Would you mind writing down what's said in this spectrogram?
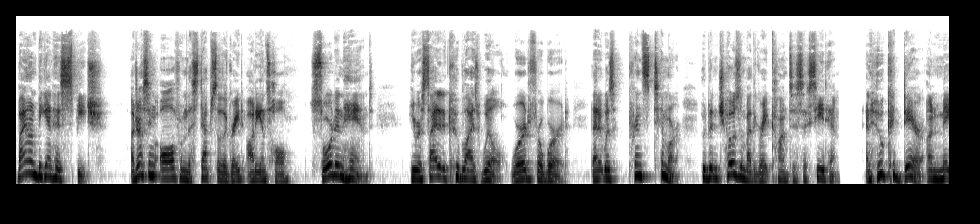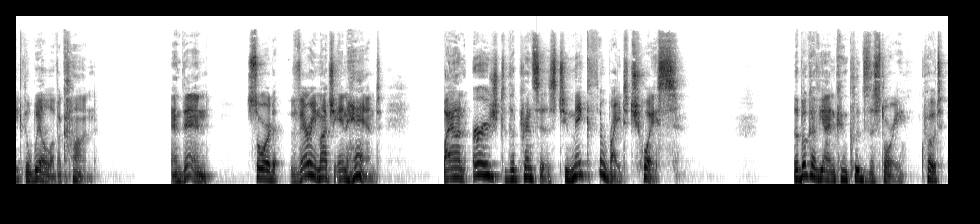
Bayan began his speech, Addressing all from the steps of the great audience hall, sword in hand, he recited Kublai's will, word for word, that it was Prince Timur who'd been chosen by the great Khan to succeed him, and who could dare unmake the will of a Khan? And then, sword very much in hand, Bayan urged the princes to make the right choice. The Book of Yuan concludes the story, quote,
